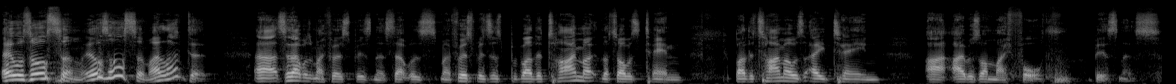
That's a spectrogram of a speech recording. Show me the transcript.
It was awesome. It was awesome. I loved it. Uh, so that was my first business. That was my first business. But by the time I, so I was 10, by the time I was 18, uh, I was on my fourth business.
